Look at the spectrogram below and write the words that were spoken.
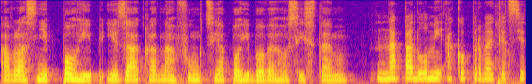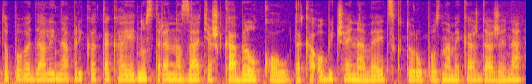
a vlastne pohyb je základná funkcia pohybového systému. Napadlo mi ako prvé, keď ste to povedali, napríklad taká jednostranná záťaž kabelkou, taká obyčajná vec, ktorú poznáme každá žena.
